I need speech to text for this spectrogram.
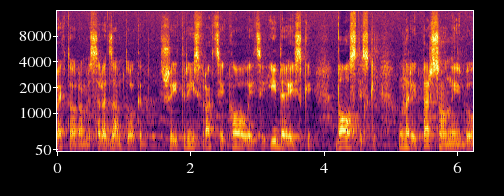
vektorā mēs redzam to, ka šī trīs frakciju koalīcija idejiski, valstiski un arī personību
